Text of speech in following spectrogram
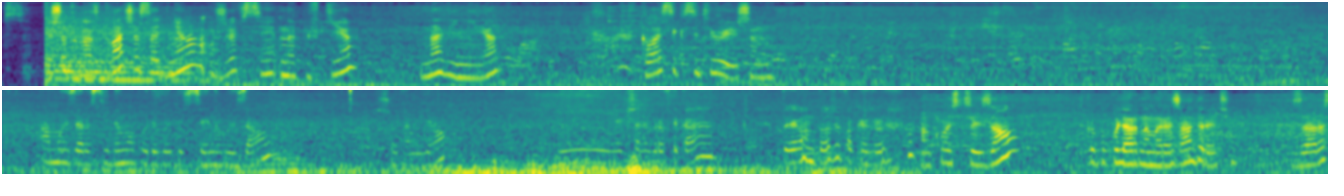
Все. И что у нас 2 часа дня, уже все на пивке, на вине. Classic situation. А ми зараз йдемо подивитись цей новий зал, що там є. І якщо не провтикає, то я вам теж покажу. А ось цей зал, така популярна мережа, до речі, Зараз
